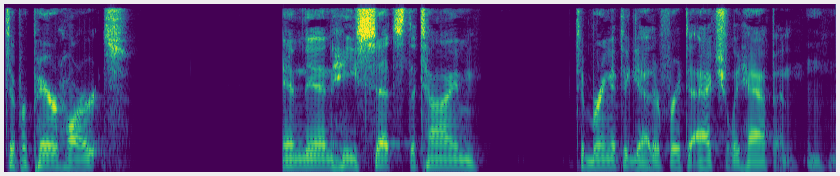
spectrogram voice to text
to prepare hearts. And then he sets the time to bring it together for it to actually happen. Mm-hmm.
